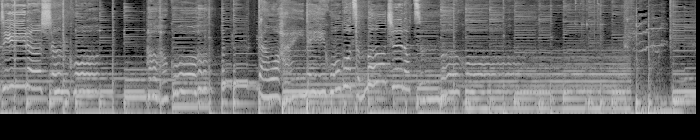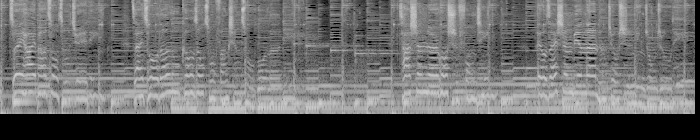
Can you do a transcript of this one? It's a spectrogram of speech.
己的生活。好好过。但我还没活过怎么知道怎么？最害怕做错决定，在错的路口走错方向，错过了你。擦身而过是风景，留在身边难道就是命中注定？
